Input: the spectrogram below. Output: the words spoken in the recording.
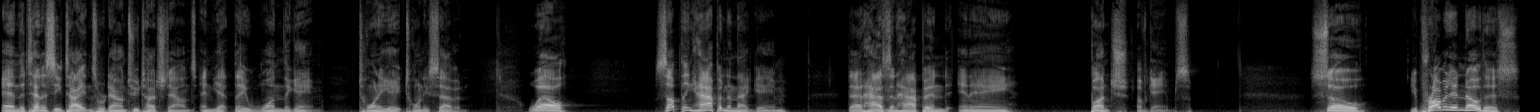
And the Tennessee Titans were down two touchdowns, and yet they won the game 28 27. Well, something happened in that game that hasn't happened in a bunch of games. So, you probably didn't know this,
